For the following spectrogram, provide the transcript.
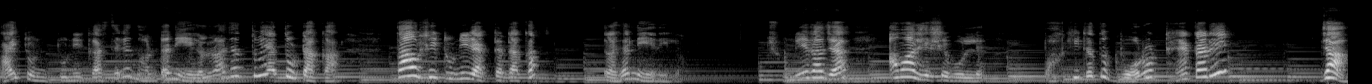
তাই টুন- টুনির কাছ থেকে ধনটা নিয়ে গেল। রাজার তো এত টাকা, তাও সেই টুনির একটা টাকা রাজা নিয়ে নিল। শুনে রাজা আবার হেসে বললে পাখিটা তো বড় ঠেঁটা রে। যা,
